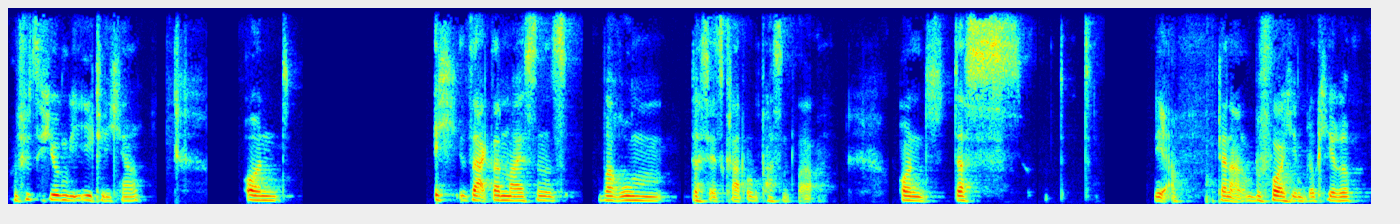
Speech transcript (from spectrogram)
man fühlt sich irgendwie eklig, ja. Und ich sag dann meistens, warum das jetzt gerade unpassend war. Und das, ja, keine Ahnung, bevor ich ihn blockiere.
